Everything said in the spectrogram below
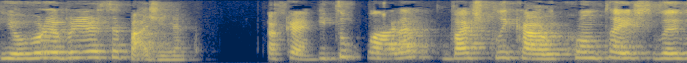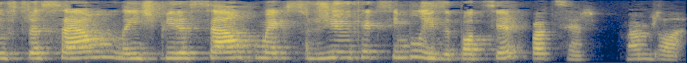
e eu vou abrir essa página. Ok. E tu, Clara, vais explicar o contexto da ilustração, da inspiração, como é que surgiu e o que é que simboliza. Pode ser? Pode ser. Vamos lá.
